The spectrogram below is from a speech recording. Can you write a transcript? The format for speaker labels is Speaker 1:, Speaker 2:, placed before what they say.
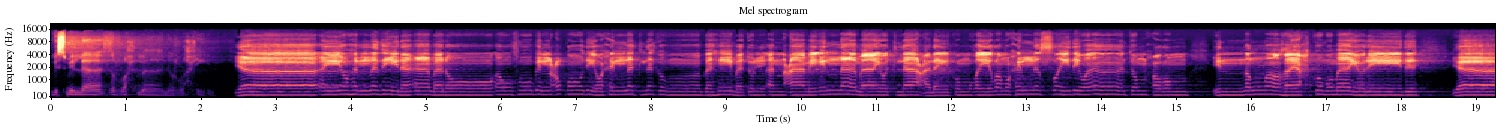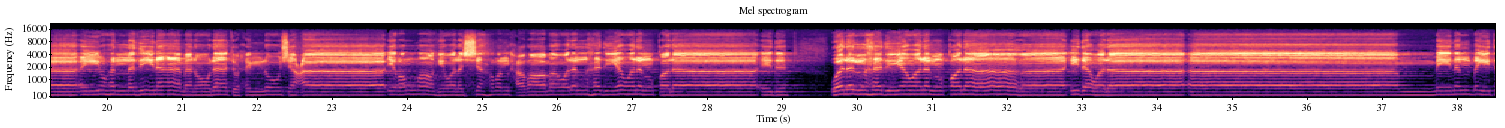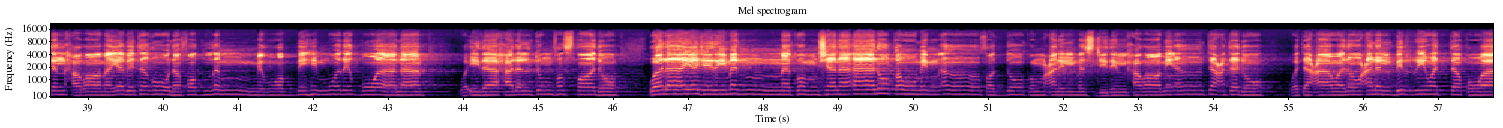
Speaker 1: بسم الله الرحمن الرحيم.
Speaker 2: يا أيها الذين آمنوا أوفوا بالعقود أحلت لكم بهيمة الأنعام إلا ما يتلى عليكم غير محل الصيد وأنتم حرم. إن الله يحكم ما يريد. يا أيها الذين آمنوا لا تحلوا شعائر الله ولا الشهر الحرام ولا الهدي ولا القلائد. ولا الهدي ولا القلائد ولا آمين البيت الحرام يبتغون فضلا من ربهم ورضوانا. وإذا حللتم فاصطادوا. ولا يجرمنكم شنآن قوم أن صدوكم عن المسجد الحرام أن تعتدوا. وتعاونوا على البر والتقوى.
